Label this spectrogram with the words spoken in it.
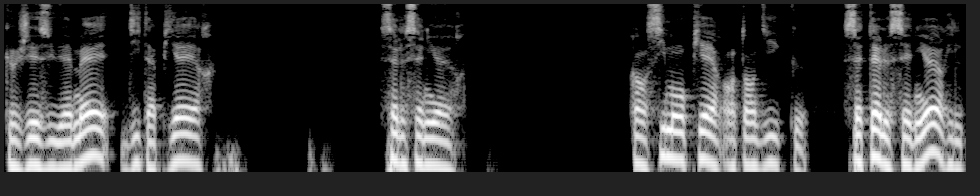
que Jésus aimait dit à Pierre c'est le Seigneur. Quand Simon-Pierre entendit que c'était le Seigneur, il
